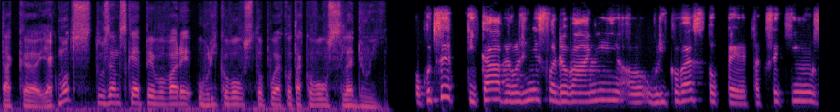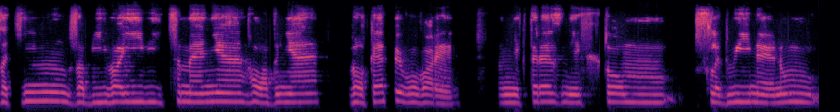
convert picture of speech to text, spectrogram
Tak eh, jak moc tuzemské pivovary uhlíkovou stopu jako takovou sledují? Pokud se týká vyložení sledování eh, uhlíkové stopy, tak se tím zatím zabývají víceméně hlavně velké pivovary. Některé z nich tom sledují nejenom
